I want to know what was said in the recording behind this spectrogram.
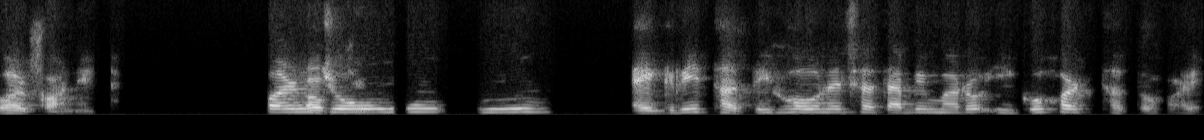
work on it પણ જો હું હું એગ્રી થતી હોઉં ને છતાં બી મારો ઈગો હર્ટ થતો હોય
